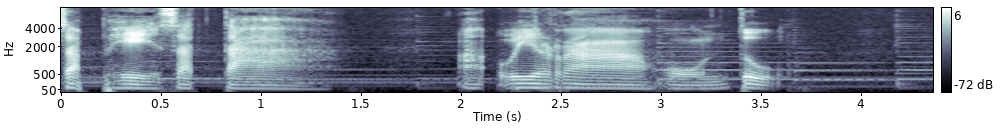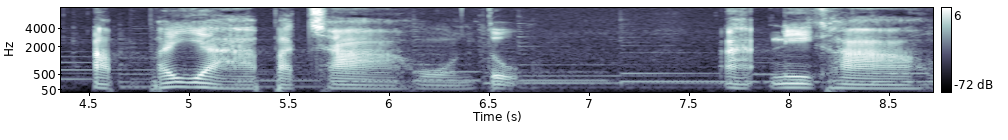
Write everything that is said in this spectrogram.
สัพเพสัตตา อเวราโหนตุ อัพพยาปัชชาโหนตุอนีคาโห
